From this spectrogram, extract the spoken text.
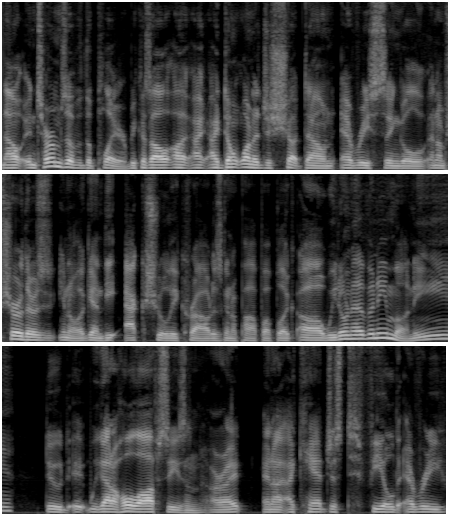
Now, in terms of the player, because I'll I, I don't want to just shut down every single, and I'm sure there's you know again the actually crowd is going to pop up like, oh, we don't have any money, dude. It, we got a whole off season, all right, and I, I can't just field every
